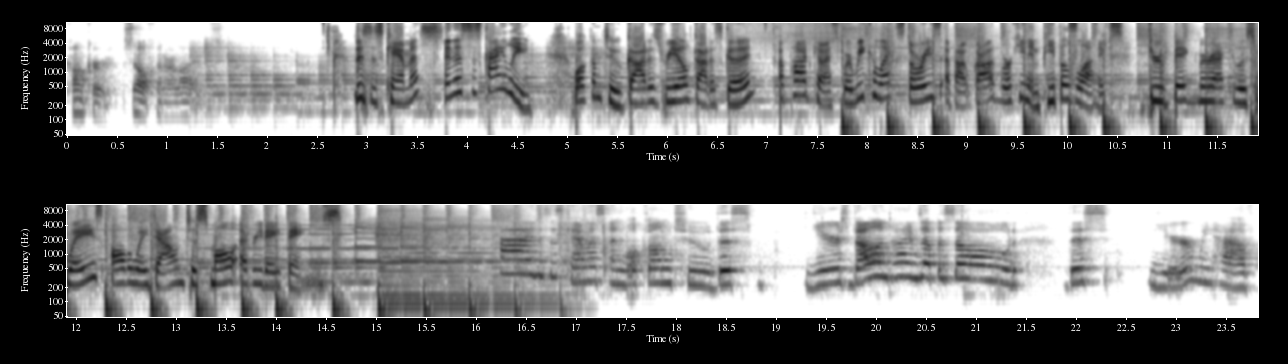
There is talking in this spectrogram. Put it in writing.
conquer self in our lives. This is Camus. And this is Kylie. Welcome to God is Real, God is Good, a podcast where we collect stories about God working in people's lives. through big miraculous ways all the way down to small everyday things. Hi, this is Camus, and welcome to this year's Valentine's episode. This year we have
